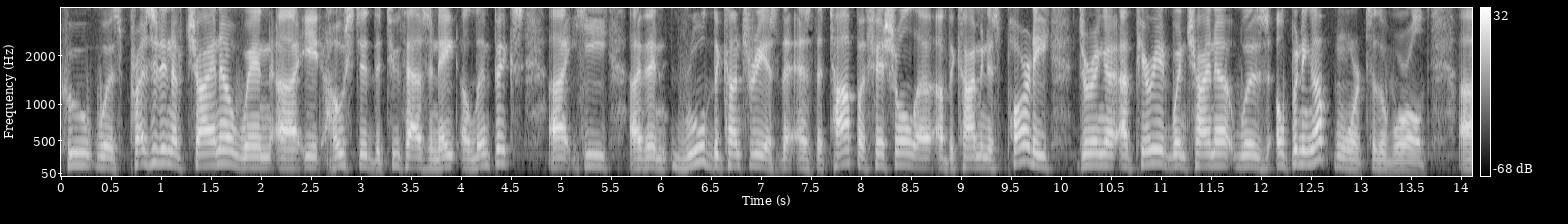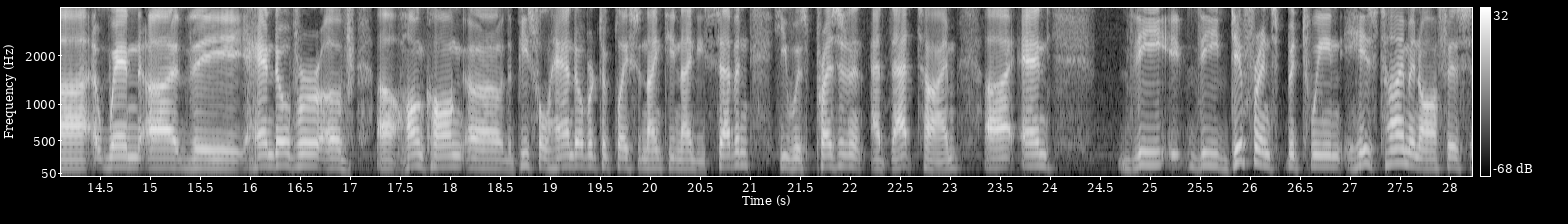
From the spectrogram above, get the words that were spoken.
who was president of China when it hosted the 2008 Olympics. Uh, he uh, then ruled the country as the as the top official uh, of the Communist Party during a, a, period when China was opening up more to the world. Uh, when uh, the handover of Hong Kong, the peaceful handover took place in 1997, he was president at that time, and the the difference between his time in office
